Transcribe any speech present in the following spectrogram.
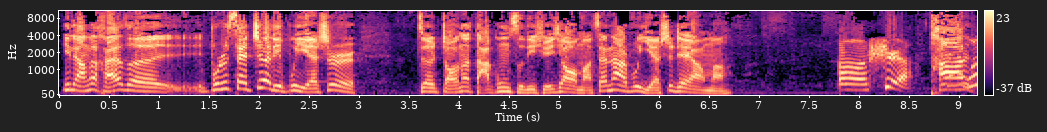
你两个孩子不是在这里不也是，这找那打工子弟学校吗？在那儿不也是这样吗？呃，是。他不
